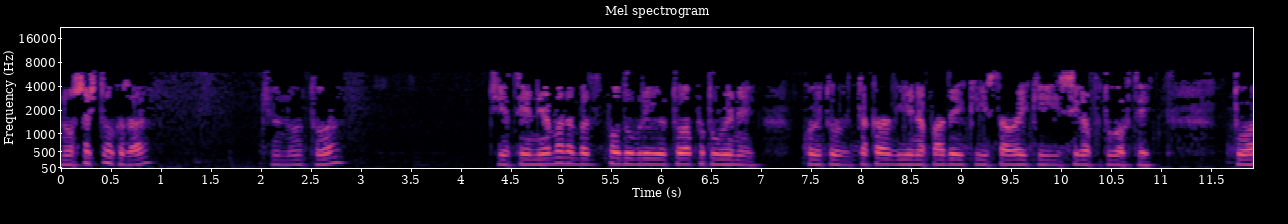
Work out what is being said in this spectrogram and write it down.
Но също каза, че но това, че те няма да бъдат по-добри от това пътуване, което така вие нападайки и ставайки сега пътувахте. Това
